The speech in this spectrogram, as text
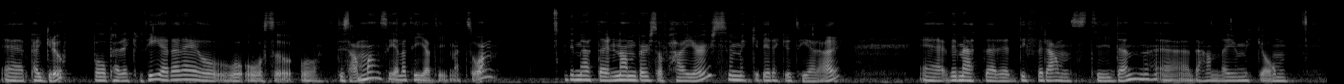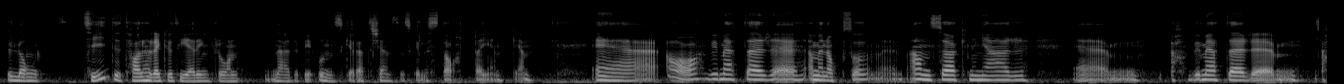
eh, per grupp och per rekryterare och, och, och, så, och tillsammans i hela TIA-teamet. Så. Vi mäter numbers of hires, hur mycket vi rekryterar. Eh, vi mäter differenstiden. Eh, det handlar ju mycket om hur lång tid tar en rekrytering från när vi önskar att tjänsten skulle starta egentligen. Eh, ja, vi mäter eh, ja, men också eh, ansökningar. Eh, ja, vi mäter eh, ja,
